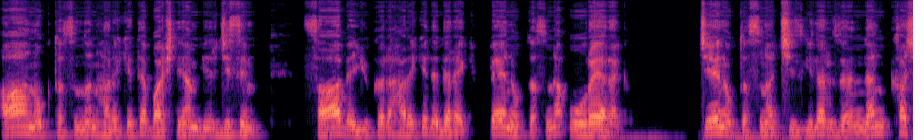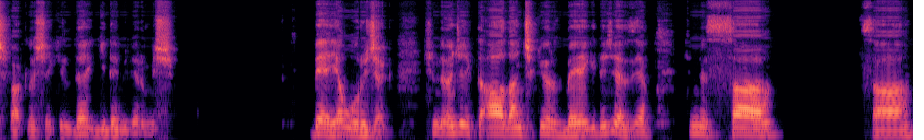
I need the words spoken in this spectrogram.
A noktasından harekete başlayan bir cisim sağa ve yukarı hareket ederek B noktasına uğrayarak C noktasına çizgiler üzerinden kaç farklı şekilde gidebilirmiş? B'ye uğrayacak. Şimdi öncelikle A'dan çıkıyoruz. B'ye gideceğiz ya. Şimdi sağ, sağ,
